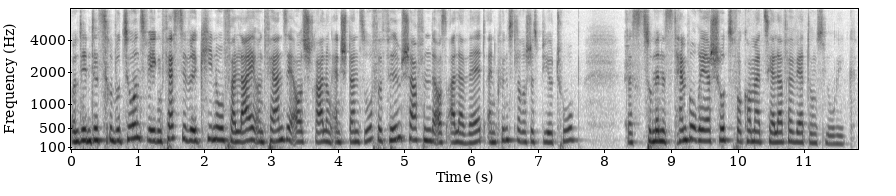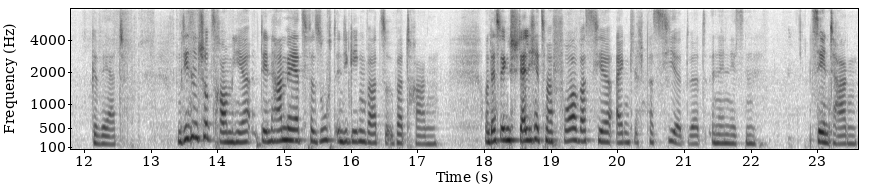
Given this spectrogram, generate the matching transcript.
und den Distributionswegen Festival, Kino, Verleih und Fernsehausstrahlung entstand so für Filmschaffende aus aller Welt ein künstlerisches Biotop, das zumindest temporär Schutz vor kommerzieller Verwertungslogik gewährt. Und diesen Schutzraum hier, den haben wir jetzt versucht in die Gegenwart zu übertragen. Und deswegen stelle ich jetzt mal vor, was hier eigentlich passiert wird in den nächsten zehn Tagen.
